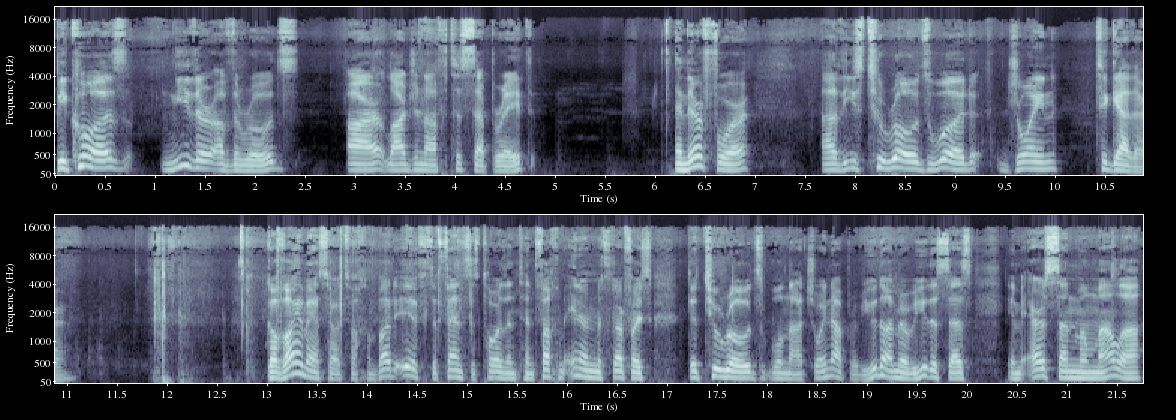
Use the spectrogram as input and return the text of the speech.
because neither of the roads are large enough to separate, and therefore uh, these two roads would join together. But if the fence is taller than ten tefachim, the two roads will not join up. Rabbi Yehuda, Rabbi Yehuda says, "Im ersan mamala."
